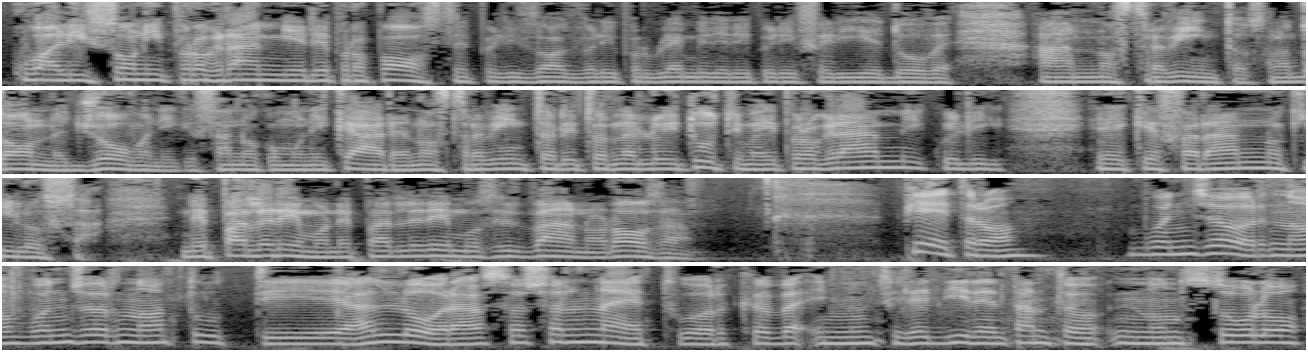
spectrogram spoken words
quali sono i programmi e le proposte per risolvere i problemi delle periferie dove hanno stravinto. Sono donne giovani che sanno comunicare, hanno stravinto il ritornello di tutti, ma i programmi, quelli eh, che faranno, chi lo sa. Ne parleremo, ne parleremo Silvano, Rosa. Pietro, Buongiorno, buongiorno, a tutti. Allora, social network, beh, inutile dire, intanto non solo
